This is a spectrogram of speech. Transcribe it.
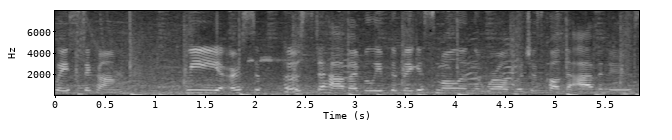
place to come. We are supposed to have, I believe, the biggest mall in the world, which is called the Avenues.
